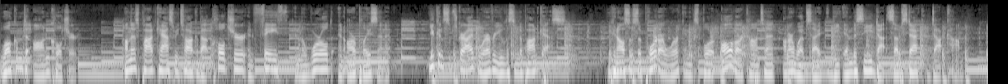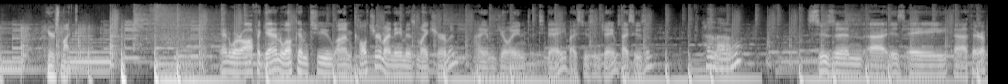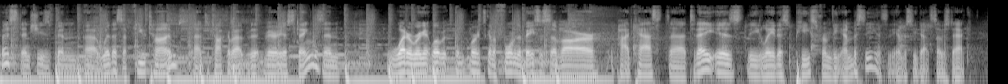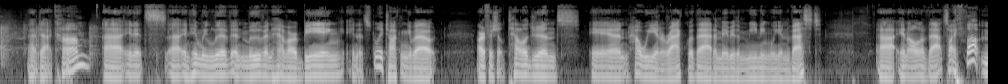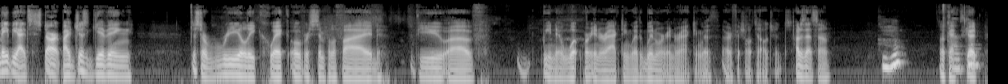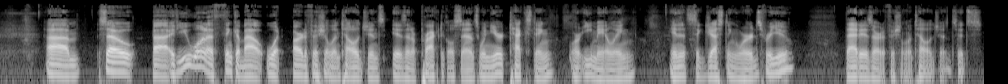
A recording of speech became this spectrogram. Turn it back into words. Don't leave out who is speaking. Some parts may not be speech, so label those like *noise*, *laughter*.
Speaker 1: Welcome to On Culture. On this podcast, we talk about culture and faith and the world and our place in it. You can subscribe wherever you listen to podcasts. You can also support our work and explore all of our content on our website, theembassy.substack.com. Here's Mike.
Speaker 2: And we're off again. Welcome to On Culture. My name is Mike Sherman. I am joined today by Susan James. Hi, Susan.
Speaker 3: Hello.
Speaker 2: Susan uh, is a uh, therapist, and she's been uh, with us a few times uh, to talk about various things and what are we gonna, what what's going to form the basis of our podcast uh, today is the latest piece from the embassy. It's the embassy.substack.com, uh, and it's in him we live and move and have our being, and it's really talking about artificial intelligence and how we interact with that and maybe the meaning we invest uh, in all of that. So I thought maybe I'd start by just giving just a really quick, oversimplified view of you know what we're interacting with when we're interacting with artificial intelligence. How does that sound?
Speaker 3: Mm-hmm.
Speaker 2: Okay, Sounds good. good. Um, so uh, if you want to think about what artificial intelligence is in a practical sense, when you're texting or emailing and it's suggesting words for you, that is artificial intelligence. It's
